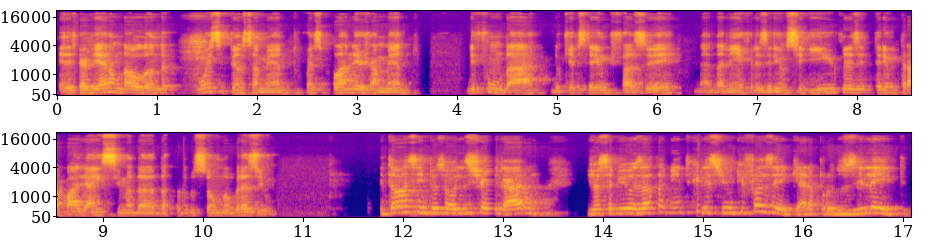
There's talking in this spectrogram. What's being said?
eles já vieram da Holanda com esse pensamento, com esse planejamento de fundar, do que eles teriam que fazer, né, da linha que eles iriam seguir e o que eles teriam que trabalhar em cima da, da produção no Brasil. Então, assim, pessoal, eles chegaram, já sabiam exatamente o que eles tinham que fazer, que era produzir leite.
